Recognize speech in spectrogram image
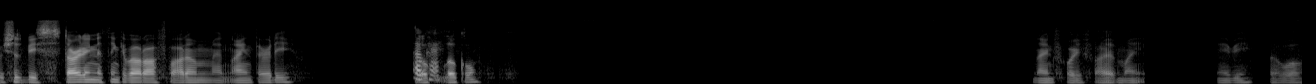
We should be starting to think about off bottom at 9:30. Lo- Okay. local. Nine forty-five might, maybe, but we'll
